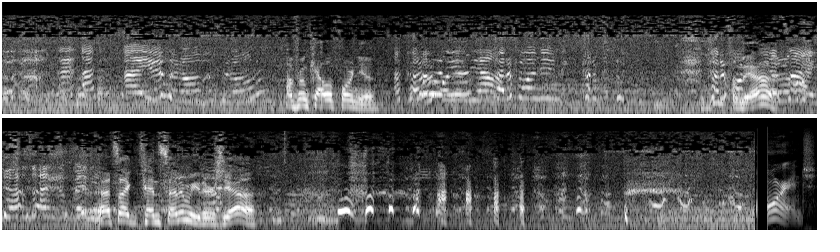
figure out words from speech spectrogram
are you from from I'm from California. uh, California? California. California. California Yeah. size. size penis. That's like 10 centimeters, yeah. Orange.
